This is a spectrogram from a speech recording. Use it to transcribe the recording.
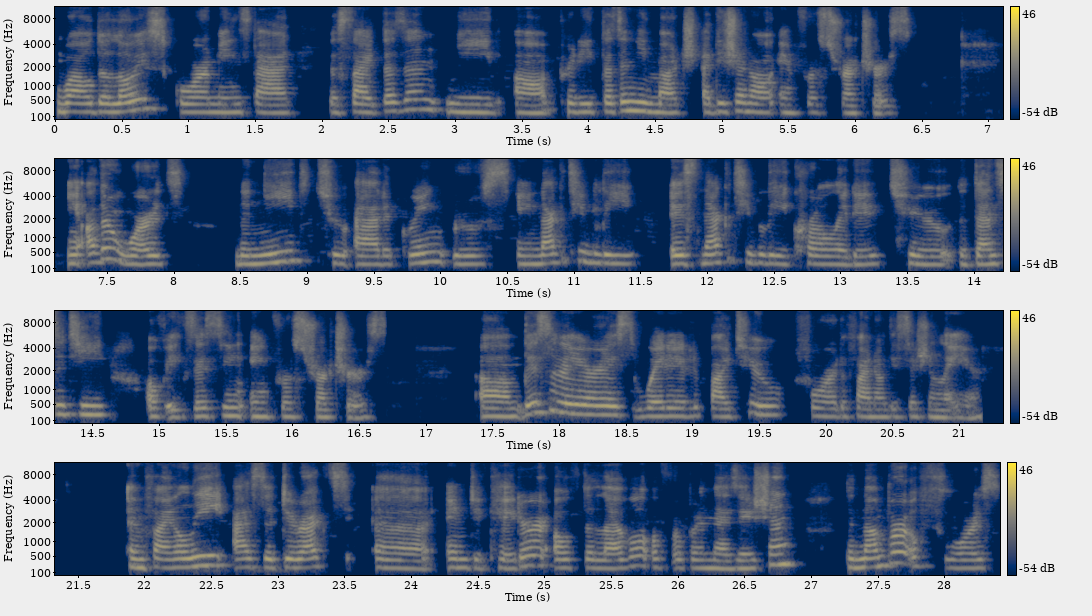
while the lowest score means that the site doesn't need uh, pretty doesn't need much additional infrastructures. In other words, the need to add green roofs negatively is negatively correlated to the density of existing infrastructures. Um, this layer is weighted by two for the final decision layer. And finally, as a direct uh, indicator of the level of urbanization, the number of floors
